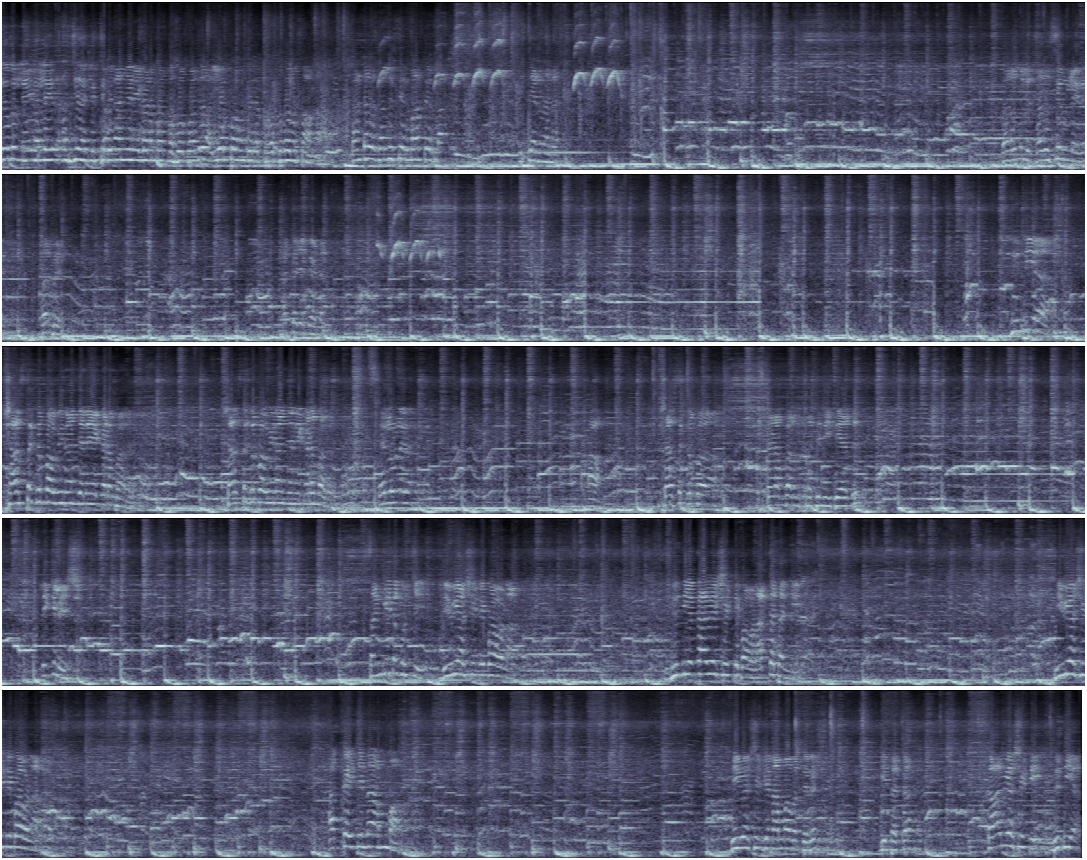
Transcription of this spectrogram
ಬದಲಿಗೆ ಎಲ್ಲ ದೇವರಲ್ಲಿ ಎಲ್ಲ ಅರ್ಜಿ ಹಾಕ್ಲಿಕ್ಕೆ ವೀರಾಂಜನೇಯ ಗಣಪನ ಸೋಪದು ಅಯ್ಯಪ್ಪ ಮಂದಿರ ಪ್ರಥಮ ಸ್ಥಾನ ತಂಡದ ಸದಸ್ಯರು ಮಾತಿಲ್ಲ ಇತ್ಯಾದಿ ಬರೋದಿಲ್ಲ ಸದಸ್ಯರು ಬರಬೇಕು ಅಕ್ಕ ಜಗ್ಗಡ್ಡ ದ್ವಿತೀಯ ಶಾಸ್ತ್ರಕೃಪಾ ವೀರಾಂಜನೇಯ ಕಡಂಬಾರ ಶಾಸ್ತ್ರಕೃಪಾ ವೀರಾಂಜನೇಯ ಕಡಂಬಾರ ಎಲ್ಲೊಳ್ಳೆ ಹಾ. ಶಾಸ್ತ್ರಕೃಪಾ ಕಡಂಬಾರ ಪ್ರತಿನಿಧಿ ಅದು. ನಿಖಿಲೇಶ್. ಸಂಗೀತ ಕುರ್ಚಿ ದಿವ್ಯಾ ಶೆಟ್ಟಿ ಪಾವಣ ದ್ವಿತೀಯ ಕಾವ್ಯ ಶೆಟ್ಟಿ ಪಾವಣ ಅಕ್ಕ ತಂಗಿ. ದಿವ್ಯಾ ಶೆಟ್ಟಿ ಪಾವಣ ಅಕ್ಕ ಇದ್ದಿಂದ ಅಮ್ಮ. ದಿವ್ಯಾ ಶೆಟ್ಟಿನ ಅಮ್ಮ ಬರ್ತಾರೆ ಗೀತಕ್ಕ ಕಾವ್ಯ ಶೆಟ್ಟಿ ದ್ವಿತೀಯ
